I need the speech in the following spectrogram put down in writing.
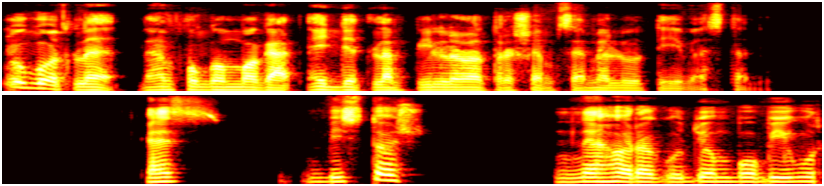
Nyugodt le, nem fogom magát egyetlen pillanatra sem szem előtt téveszteni. Ez biztos? Ne haragudjon, Bobby úr,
